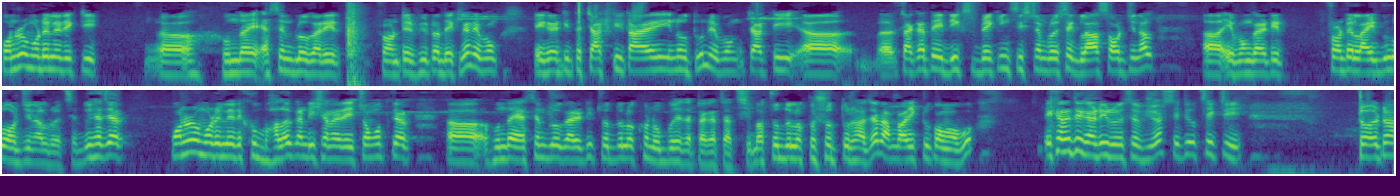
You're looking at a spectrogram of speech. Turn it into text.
পনেরো মডেলের একটি হুন্দাই অ্যাসেন ব্লু গাড়ির ফ্রন্টের ভিউটা দেখলেন এবং এই গাড়িটিতে চারটি টায়ারই নতুন এবং চারটি চাকাতেই ডিস্ক ব্রেকিং সিস্টেম রয়েছে গ্লাস অরিজিনাল এবং গাড়িটির ফ্রন্টের লাইটগুলো অরিজিনাল রয়েছে। দুই হাজার পনেরো মডেলের খুব ভালো কন্ডিশনের এই চমৎকার হুন্দাই অ্যাসেম্বলো গাড়িটি চোদ্দ লক্ষ নব্বই হাজার টাকা চাচ্ছি, বা চোদ্দ লক্ষ সত্তর হাজার, আমরা একটু কমাবো। এখানে যে গাড়ি রয়েছে ভিউয়ার সেটি হচ্ছে একটি টয়োটা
